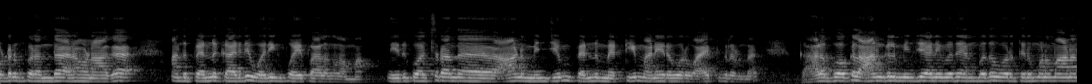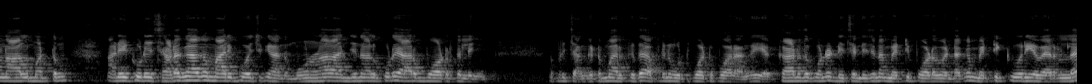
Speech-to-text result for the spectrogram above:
உடன் பிறந்தவனாக அந்த பெண்ணு கருதி ஒதுங்கி போய்ப்பாளுங்களாம்மா இதுக்கோசரம் அந்த ஆண் மிஞ்சியும் பெண்ணும் மெட்டியும் அணிகிற ஒரு வாய்ப்புகள் இருந்தால் காலப்போக்கில் ஆண்கள் மிஞ்சி அணிவது என்பது ஒரு திருமணமான நாள் மட்டும் அணியக்கூடிய சடங்காக மாறி போச்சுங்க அந்த மூணு நாள் அஞ்சு நாள் கூட யாரும் போடுறது இல்லைங்க அப்படி சங்கட்டமாக இருக்குது அப்படின்னு விட்டு போட்டு போகிறாங்க எக்கானது கொண்டு டிசைன் டிசைனாக மெட்டி போட வேண்டாங்க. மெட்டிக்குரிய விரலில்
